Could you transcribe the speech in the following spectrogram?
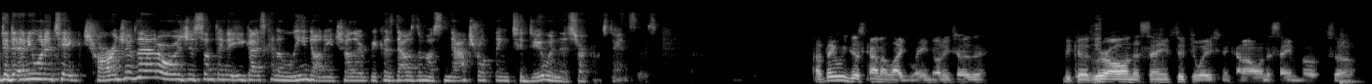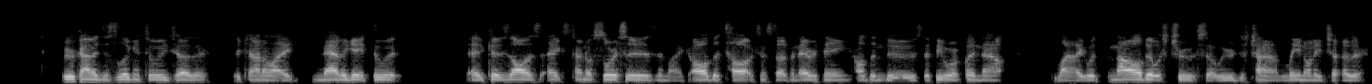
did anyone take charge of that or was just something that you guys kind of leaned on each other because that was the most natural thing to do in the circumstances? I think we just kind of like leaned on each other because we were all in the same situation kind of all in the same boat. So we were kind of just looking to each other to kind of like navigate through it because all his external sources and like all the talks and stuff and everything, all the news that people were putting out, like with, not all of it was true. So we were just trying to lean on each other.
